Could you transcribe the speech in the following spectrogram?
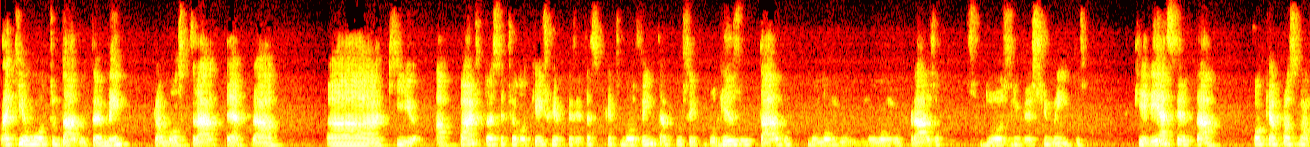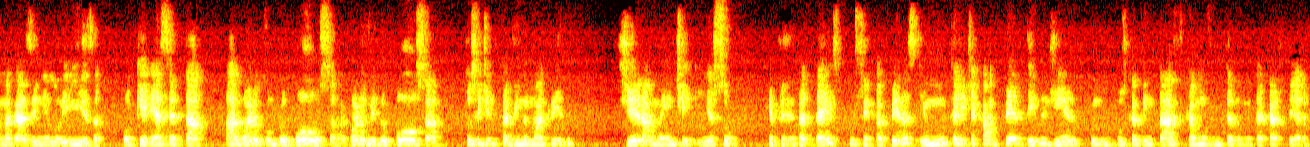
Aqui é um outro dado também para mostrar até para uh, que a parte do asset allocation representa cerca de 90% do resultado no longo, no longo prazo dos investimentos. Querer acertar qual que é a próxima Magazine Luiza, ou querer acertar, ah, agora eu compro bolsa, agora eu vendo bolsa, estou sentindo para vir numa crise, geralmente isso representa 10% apenas e muita gente acaba perdendo dinheiro quando busca tentar ficar movimentando muita carteira.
